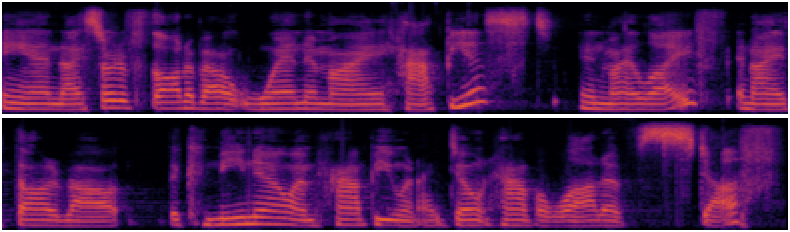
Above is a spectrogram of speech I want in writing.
and I sort of thought about when am I happiest in my life? And I thought about the Camino. I'm happy when I don't have a lot of stuff,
